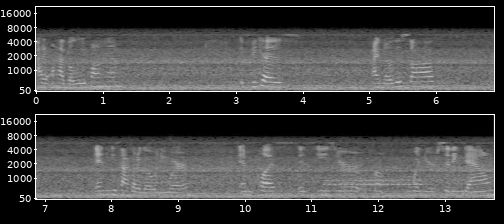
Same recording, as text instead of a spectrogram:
I don't have the loop on him. It's because I know this dog and he's not going to go anywhere. And plus, it's easier from when you're sitting down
